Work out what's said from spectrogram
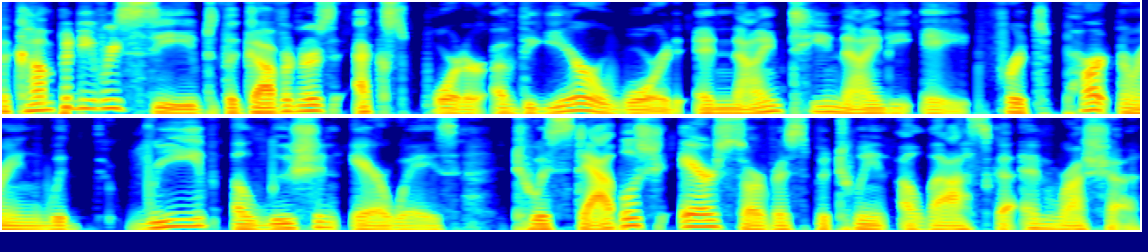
The company received the Governor's Exporter of the Year award in 1998 for its partnering with Reeve Aleutian Airways to establish air service between Alaska and Russia,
